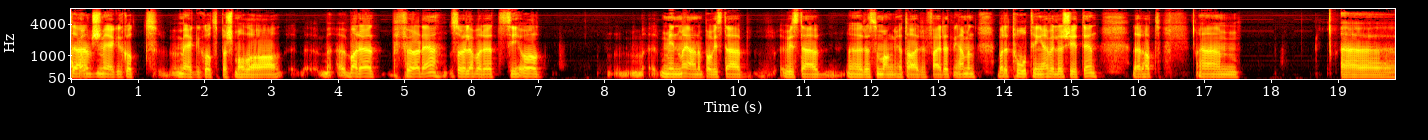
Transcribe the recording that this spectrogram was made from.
det er et meget godt, meget godt spørsmål. Og bare før det så vil jeg bare si og Minn meg gjerne på hvis det er, hvis det er eh, resonnementet tar feil retning her, men bare to ting jeg ville skyte inn. Det er at um, uh,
